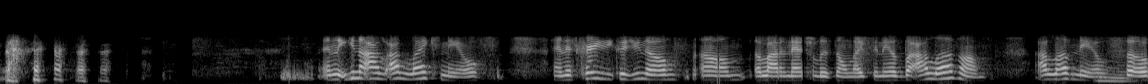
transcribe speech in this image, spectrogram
and you know, I I like nails, and it's crazy because you know, um, a lot of naturalists don't like the nails, but I love them. I love nails, mm. so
